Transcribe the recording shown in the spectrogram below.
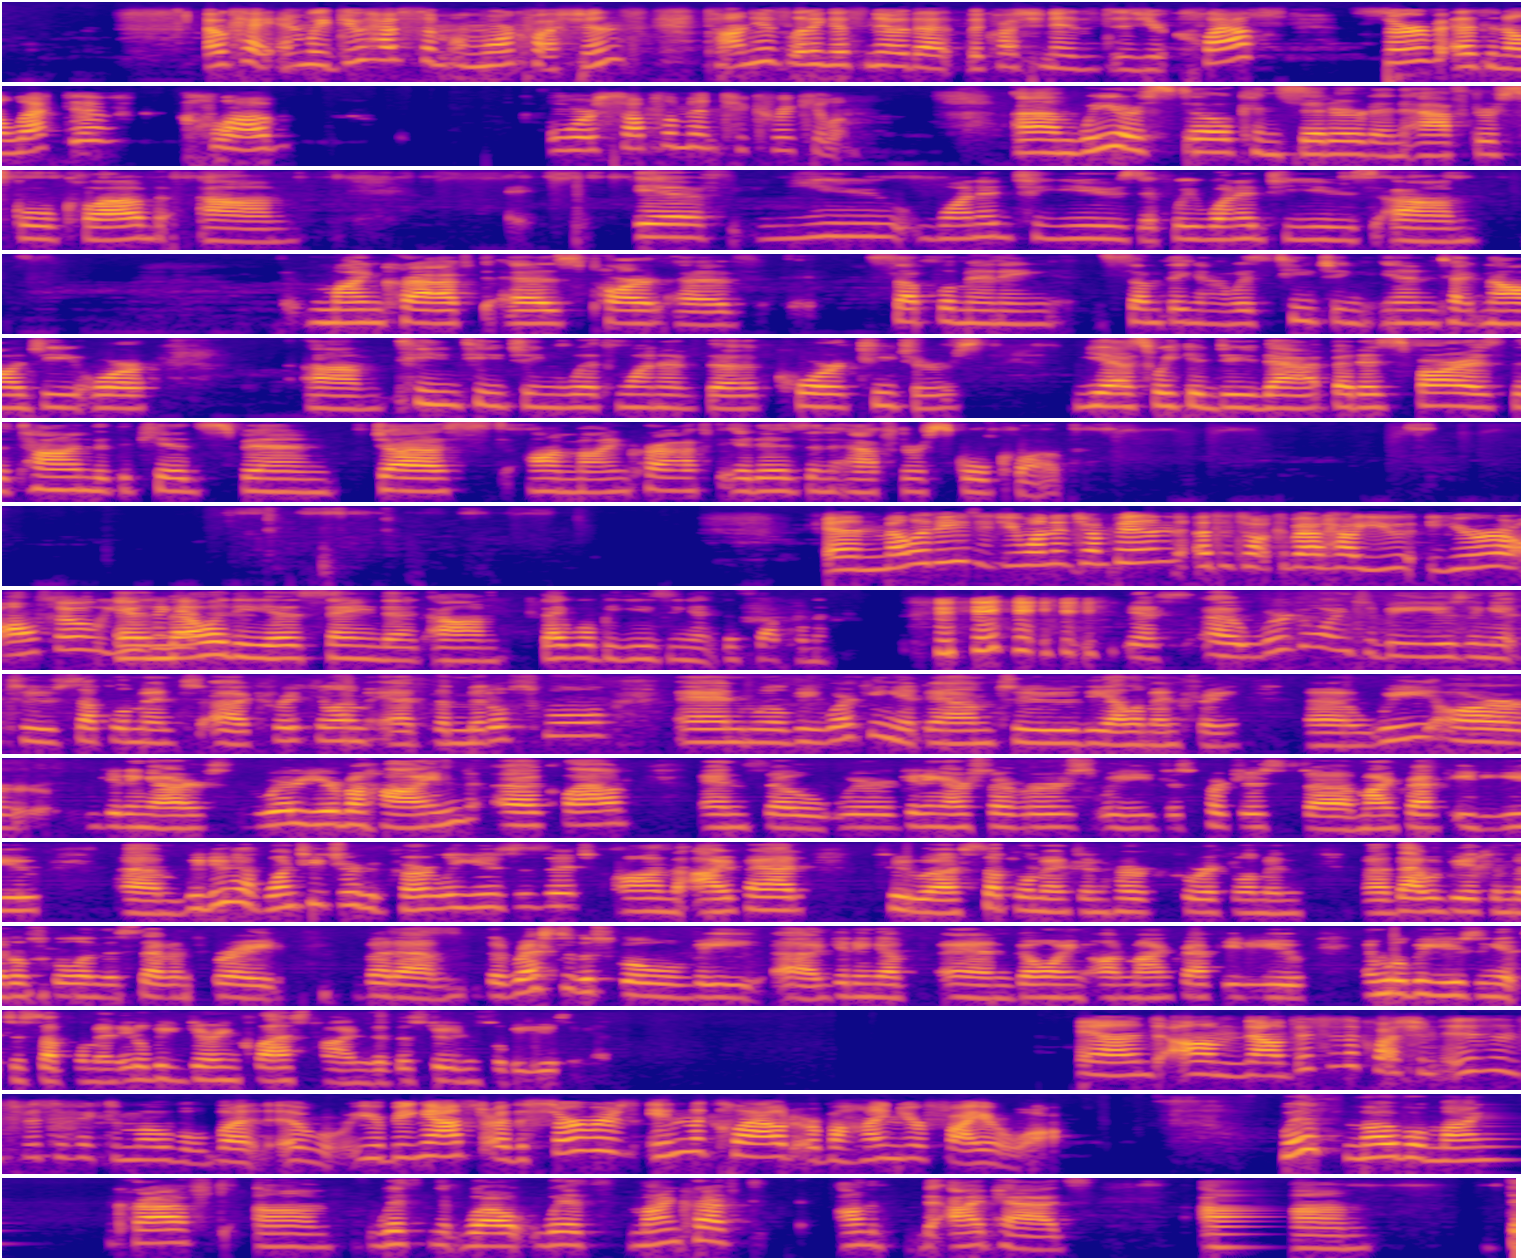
Okay, and we do have some more questions. Tanya's letting us know that the question is, does your class serve as an elective, club, or supplement to curriculum? Um, we are still considered an after-school club. Um, if you wanted to use, if we wanted to use um, Minecraft as part of supplementing something I was teaching in technology or um, team teaching with one of the core teachers, yes, we could do that. But as far as the time that the kids spend just on Minecraft, it is an after school club. And Mellody, did you want to jump in uh, to talk about how you you're also using and Mellody is saying that um, they will be using it to supplement. Yes, uh, we're going to be using it to supplement uh, curriculum at the middle school, and we'll be working it down to the elementary. Uh, we are getting our we're a year behind uh, Cloud, and so we're getting our servers. We just purchased uh, Minecraft EDU. Um, we do have one teacher who currently uses it on the iPad to uh, supplement in her curriculum, and that would be at the middle school in the seventh grade. But um, the rest of the school will be uh, getting up and going on Minecraft EDU, and we'll be using it to supplement. It'll be during class time that the students will be using it. And um, now this is a question. It isn't specific to mobile, but uh, you're being asked: Are the servers in the cloud or behind your firewall? With mobile Minecraft, um, with well, with Minecraft on the, the iPads, um,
